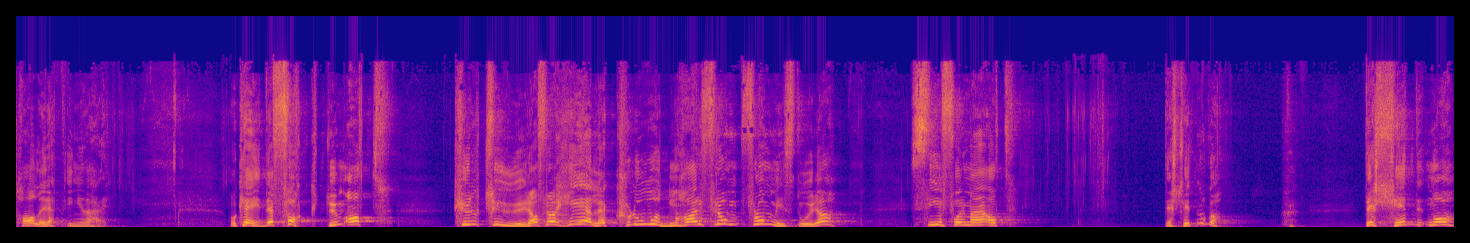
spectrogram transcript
taler rett inn i det her. Ok, Det faktum at kulturer fra hele kloden har flomhistorier, sier for meg at det skjedde noe. Det skjedde noe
